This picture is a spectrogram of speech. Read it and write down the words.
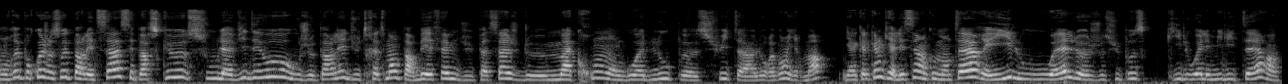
En vrai, pourquoi je souhaite parler de ça C'est parce que sous la vidéo où je parlais du traitement par BFM du passage de Macron en Guadeloupe suite à l'ouragan Irma, il y a quelqu'un qui a laissé un commentaire et il ou elle, je suppose qu'il ou elle est militaire,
